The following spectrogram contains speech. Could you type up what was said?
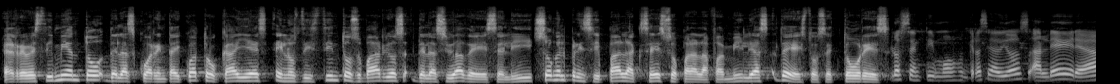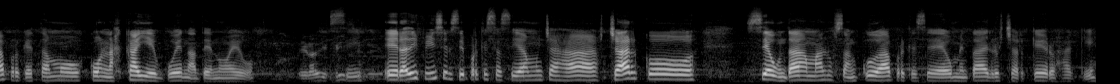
El revestimiento de las 44 calles en los distintos barrios de la ciudad de Estelí son el principal acceso para las familias de estos sectores. Lo sentimos, gracias a Dios, alegre, ¿ah? porque estamos con las calles buenas de nuevo. ¿Era difícil? Era difícil, sí, porque se hacían muchos ah, charcos, se ahondaban más los zancudos, ¿ah? porque se aumentaban los charqueros aquí.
